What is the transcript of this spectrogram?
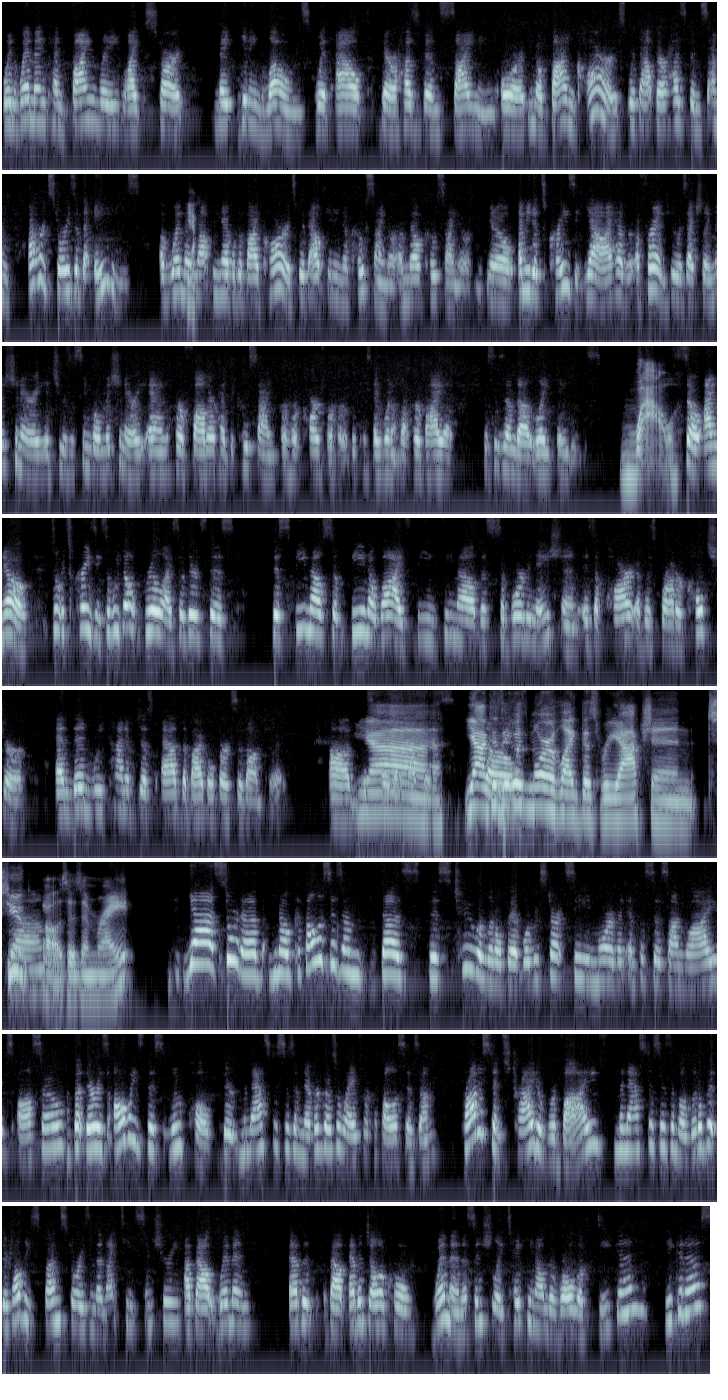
when women can finally like start make getting loans without their husbands signing or you know buying cars without their husbands i mean i heard stories of the 80s of women yeah. not being able to buy cars without getting a cosigner a male cosigner you know? I mean it's crazy. Yeah i have a friend who was actually a missionary and she was a single missionary and her father had to cosign for her car for her because they wouldn't let her buy it this is in the late 80s wow. So i know. So it's crazy. So we don't realize. So there's this this female so being a wife being female this subordination is a part of this broader culture. And then we kind of just add the bible verses onto it. Uh, yeah. yeah because so, it was more of like this reaction to yeah. catholicism right? Yeah sort of. You know catholicism does this too a little bit where we start seeing more of an emphasis on wives also but there is always this loophole there monasticism never goes away for catholicism Protestants try to revive monasticism a little bit. There's all these fun stories in the 19th century about women, about evangelical women essentially taking on the role of deacon, deaconess,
